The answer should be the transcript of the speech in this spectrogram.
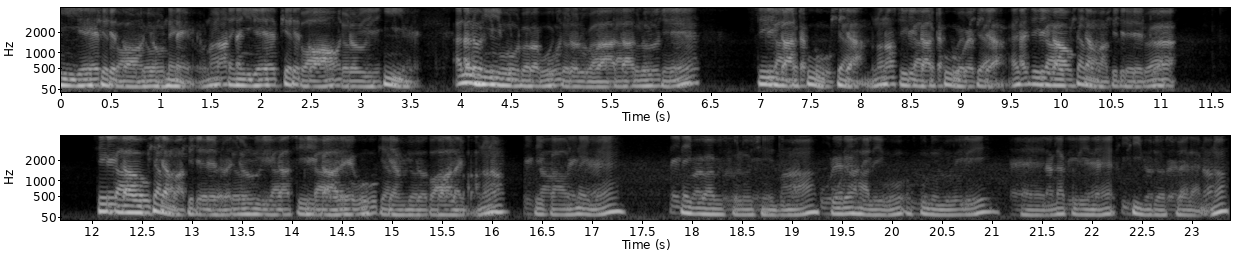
ညီလေးဖြစ်သွားအောင်ကျွန်တော်နှိပ်ပေါ့နော်တညီလေးဖြစ်သွားအောင်ကျွန်တော်ညှိမယ်အဲ့လိုညှိဖို့အတွက်ကိုကျွန်တော်တို့ကဒါဆိုလို့ရှိရင် sticker တစ်ခုကိုဖြတ်နော် sticker တစ်ခုပဲဖြတ်အဲ sticker ကိုဖြတ်မှာဖြစ်တဲ့အတွက် sticker ကိုဖြတ်မှာဖြစ်တဲ့အတွက်ကျွန်တော်တို့တွေက sticker တွေကိုပြန်ပြီးတော့သွားလိုက်ပါနော် sticker ကိုနှိပ်မယ်နှိပ်ပြီးသွားပြီဆိုလို့ရှိရင်ဒီမှာပိုတဲ့ဟာလေးကိုအခုလိုမျိုးလေးအဲလက်ကလေးနဲ့ဖိပြီးတော့ဆွဲလိုက်မယ်နော်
